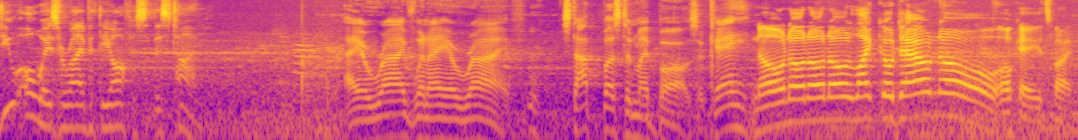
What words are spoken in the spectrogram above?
Do you always arrive at the office at this time? I arrive when I arrive. Stop busting my balls, okay? No, no, no, no. Light go down. No. Okay, it's fine.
